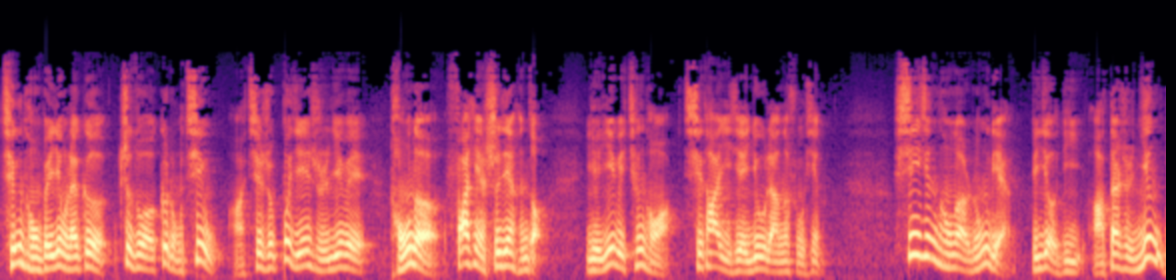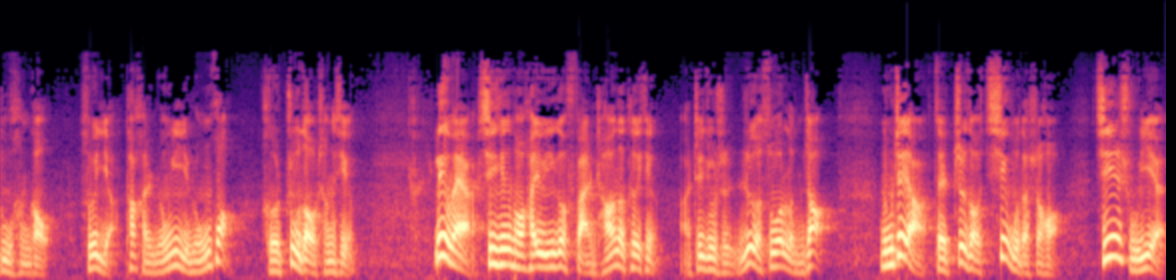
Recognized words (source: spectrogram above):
青铜被用来各制作各种器物啊，其实不仅是因为铜的发现时间很早。也因为青铜啊，其他一些优良的属性，锡青铜的熔点比较低啊，但是硬度很高，所以啊，它很容易融化和铸造成型。另外啊，锡青铜还有一个反常的特性啊，这就是热缩冷胀。那么这样在制造器物的时候，金属液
